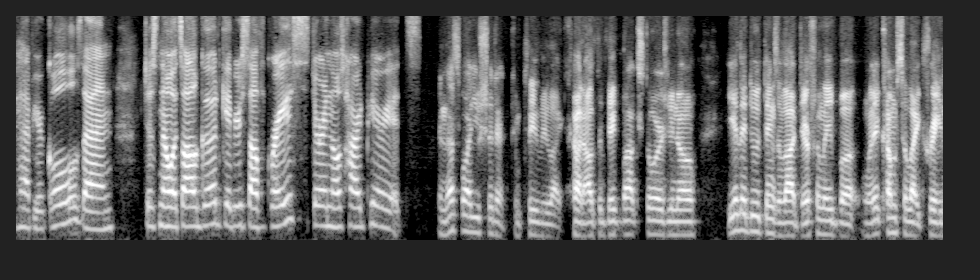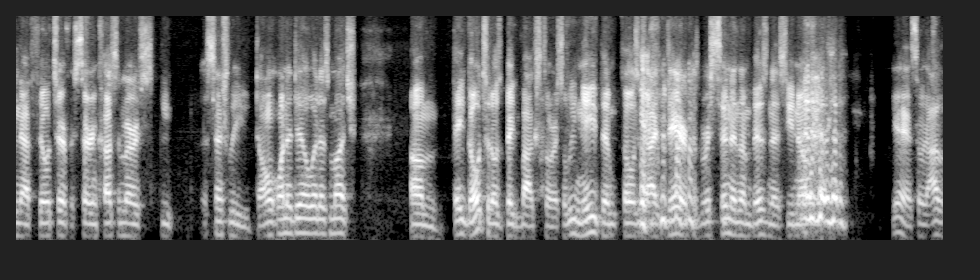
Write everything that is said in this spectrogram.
have your goals and just know it's all good. Give yourself grace during those hard periods. And that's why you shouldn't completely like cut out the big box stores, you know. Yeah, they do things a lot differently, but when it comes to like creating that filter for certain customers, you essentially don't want to deal with as much um, they go to those big box stores. So we need them those guys there because we're sending them business, you know. yeah, so I,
